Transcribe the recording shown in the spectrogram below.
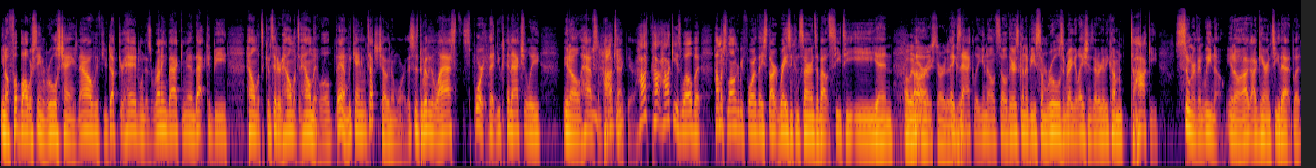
you know football, we're seeing rules change now. If you duck your head when there's a running back, man, that could be helmet considered helmet to helmet. Well, damn, we can't even touch each other no more. This is the, really the last sport that you can actually you know have some hockey. contact there. Ho- ho- hockey as well, but how much longer before they start raising concerns about CTE and Oh, they've uh, already started. Exactly. You know, so there's going to be some rules and regulations that are going to be coming to hockey sooner than we know. You know, I, I guarantee that. But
